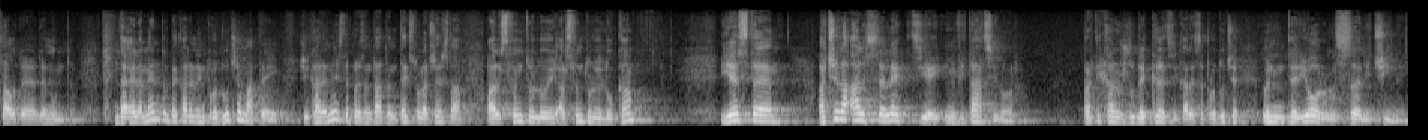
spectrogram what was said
sau de, de nuntă. Dar elementul pe care îl introduce Matei și care nu este prezentat în textul acesta al Sfântului, al Sfântului Luca, este acela al selecției invitaților, practic al judecății care se produce în interiorul sălii cinei.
